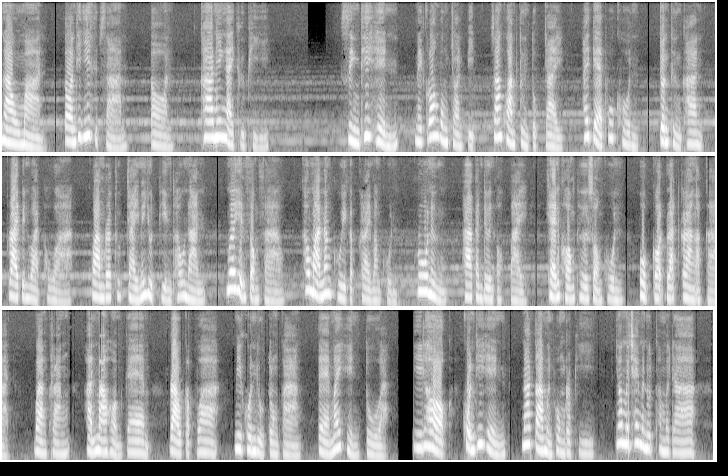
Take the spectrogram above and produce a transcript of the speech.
เงามาน ตอนที่ 23 ตอนข้านี่ไงคือผี สิ่งที่เห็นในกล้องวงจรปิดสร้างความตื่นตกใจ ให้แก่ผู้คนจนถึงขั้นกลายเป็นหวาดผวา ความระทึกใจไม่หยุดเพียงเท่านั้น เมื่อเห็นสองสาว เข้ามานั่งคุยกับใครบางคนครู่หนึ่ง พากันเดินออกไป แขนของเธอสองคน โอบกอดรัดกลางอากาศ บางครั้งหันมาหอมแก้ม ราวกับว่ามีคนอยู่ตรงกลาง แต่ไม่เห็นตัวผีหลอก คนที่เห็นหน้าตาเหมือนพงระพี ย่อมไม่ใช่มนุษย์ธรรมดา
